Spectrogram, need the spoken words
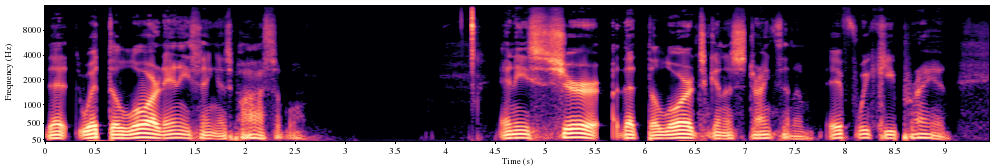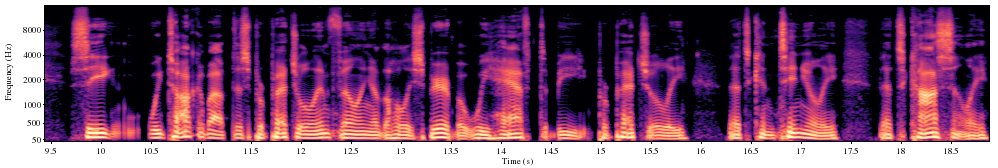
that with the Lord anything is possible. And he's sure that the Lord's going to strengthen him if we keep praying. See, we talk about this perpetual infilling of the Holy Spirit, but we have to be perpetually, that's continually, that's constantly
